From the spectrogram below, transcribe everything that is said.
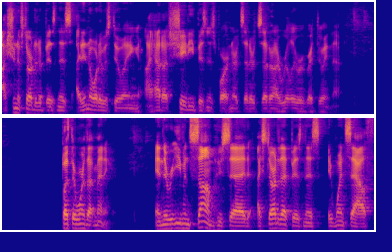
i shouldn't have started a business. I didn't know what i was doing. I had a shady business partner et cetera et cetera i really regret doing that. But there weren't that many. And there were even some who said i started that business. It went south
